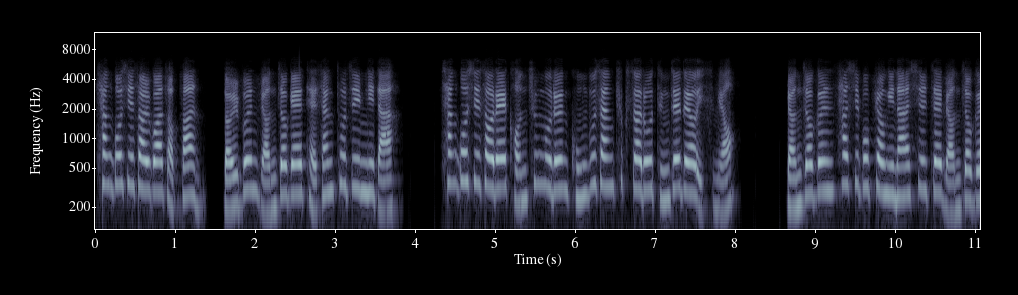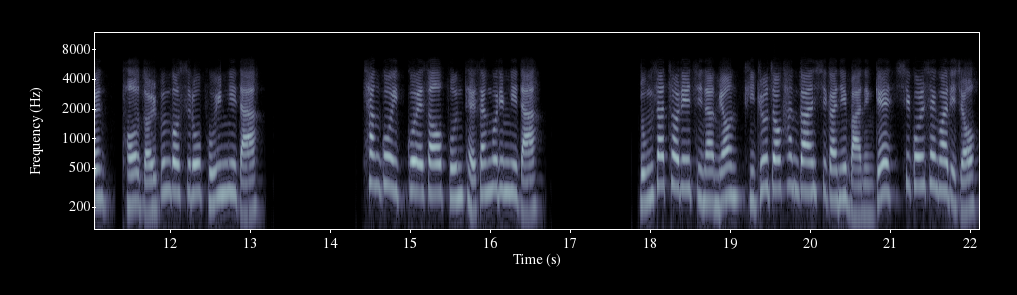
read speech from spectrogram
창고시설과 접한 넓은 면적의 대상 토지입니다. 창고시설의 건축물은 공부상 축사로 등재되어 있으며 면적은 45평이나 실제 면적은 더 넓은 것으로 보입니다. 창고 입구에서 본 대상물입니다. 농사철이 지나면 비교적 한가한 시간이 많은 게 시골 생활이죠.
